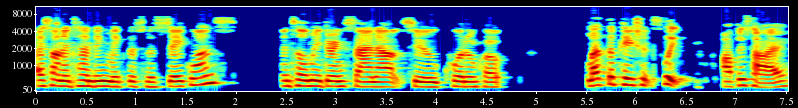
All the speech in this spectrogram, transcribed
I saw an attending make this mistake once and told me during sign out to quote unquote, let the patient sleep off his high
